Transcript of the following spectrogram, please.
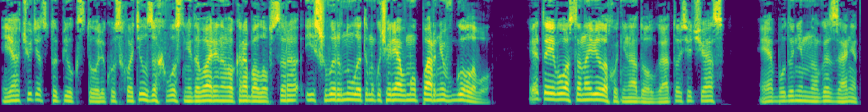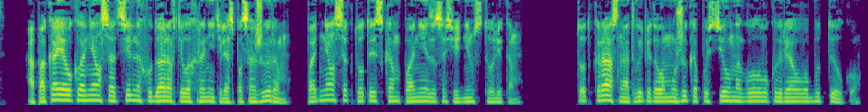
Я чуть отступил к столику, схватил за хвост недоваренного краба-лобстера и швырнул этому кучерявому парню в голову. Это его остановило хоть ненадолго, а то сейчас я буду немного занят. А пока я уклонялся от сильных ударов телохранителя с пассажиром, Поднялся кто-то из компании за соседним столиком. Тот красный от выпитого мужик опустил на голову кудрявого бутылку.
